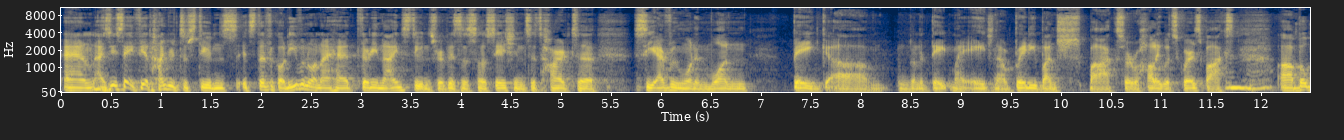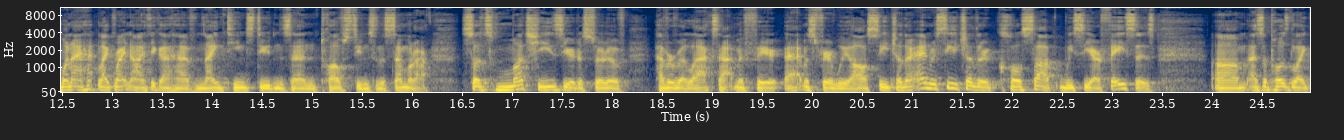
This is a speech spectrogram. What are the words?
And as you say, if you had hundreds of students, it's difficult. Even when I had 39 students for business associations, it's hard to see everyone in one big um, i'm going to date my age now brady bunch box or hollywood squares box mm-hmm. uh, but when i ha- like right now i think i have 19 students and 12 students in the seminar so it's much easier to sort of have a relaxed atmosphere atmosphere we all see each other and we see each other close up we see our faces um, as opposed to like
